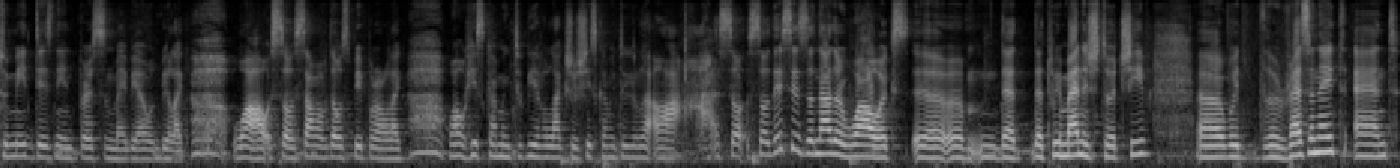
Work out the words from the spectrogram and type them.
to meet Disney in person, maybe I would be like, oh, wow. So some of those people are like, oh, wow, he's coming to give a lecture. She's coming to give a ah. So, so this is another wow ex- uh, um, that, that we managed to achieve uh, with Resonate and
